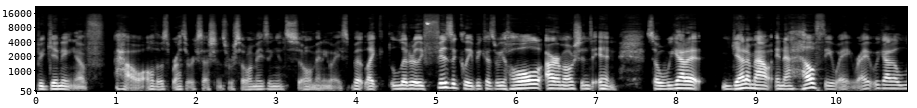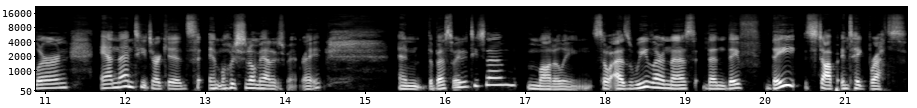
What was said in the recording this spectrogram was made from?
beginning of how all those breathwork sessions were so amazing in so many ways, but like literally physically because we hold our emotions in. So we got to get them out in a healthy way, right? We got to learn and then teach our kids emotional management, right? and the best way to teach them modeling so as we learn this then they they stop and take breaths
